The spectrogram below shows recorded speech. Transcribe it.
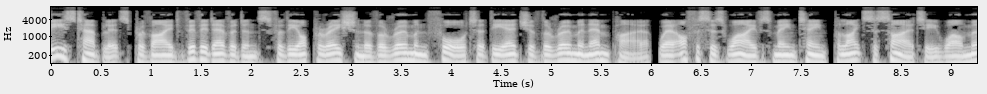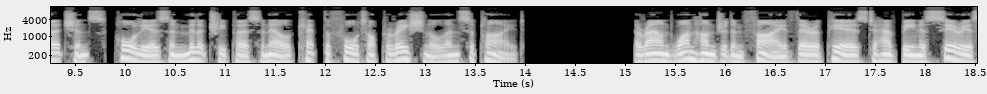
These tablets provide vivid evidence for the operation of a Roman fort at the edge of the Roman Empire, where officers' wives maintained polite society while merchants, hauliers and military personnel kept the fort operational and supplied. Around 105 there appears to have been a serious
